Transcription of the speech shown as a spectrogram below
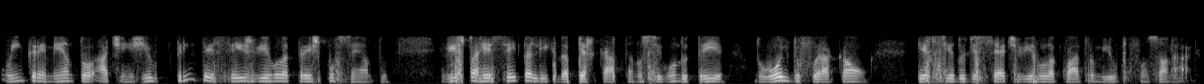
o incremento atingiu 36,3%, visto a receita líquida per capita no segundo TRI, no olho do furacão, ter sido de 7,4 mil por funcionário.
